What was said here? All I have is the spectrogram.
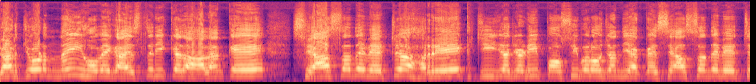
ਗੱਠਜੋੜ ਨਹੀਂ ਹੋਵੇਗਾ। ਇਸ ਤਰੀਕੇ ਦਾ ਹਾਲਾਂਕਿ ਸਿਆਸਤ ਦੇ ਵਿੱਚ ਹਰੇਕ ਚੀਜ਼ ਆ ਜਿਹੜੀ ਪੋਸੀਬਲ ਹੋ ਜਾਂਦੀ ਹੈ ਕਿ ਸਿਆਸਤ ਦੇ ਵਿੱਚ,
